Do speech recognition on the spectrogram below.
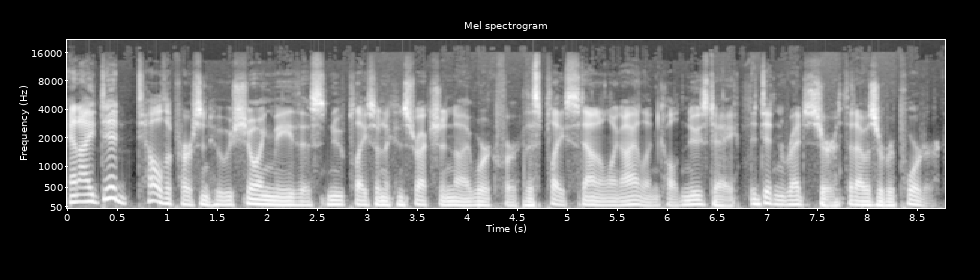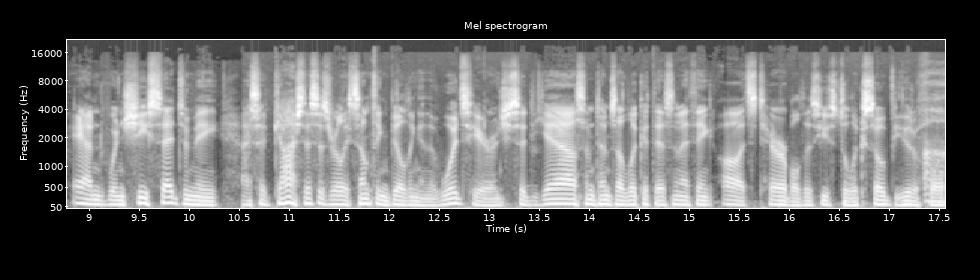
And I did tell the person who was showing me this new place under construction. I work for this place down on Long Island called Newsday. It didn't register that I was a reporter. And when she said to me, I said, Gosh, this is really something building in the woods here. And she said, Yeah, sometimes I look at this and I think, Oh, it's terrible. This used to look so beautiful.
